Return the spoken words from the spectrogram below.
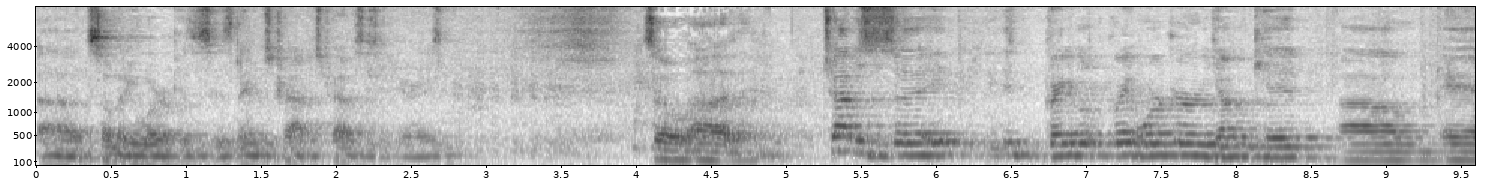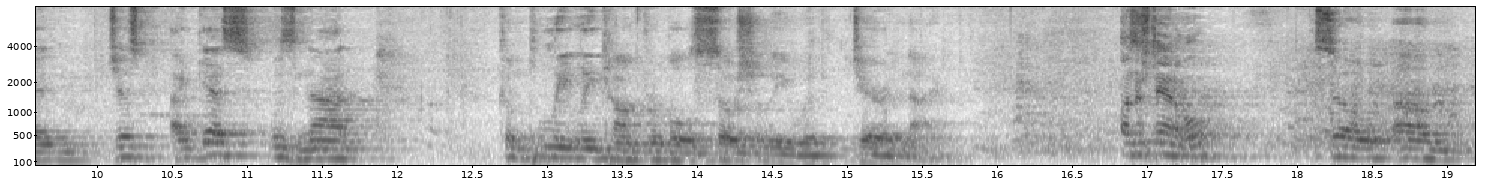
uh, somebody work. His, his name is Travis. Travis isn't here, is he? So uh, Travis is a, a great, great worker, young kid, um, and just I guess was not completely comfortable socially with Jared and I. Understandable. So um,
